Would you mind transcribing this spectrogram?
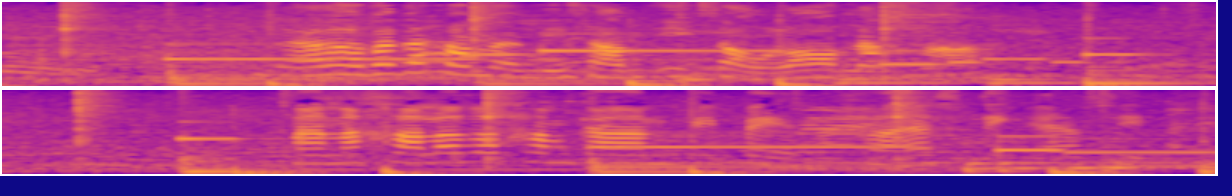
มแล้วเราก็จะทำแบบนี้ซ้ำอีก 2 รอบนะคะนั้นนะคะเราจะทำการปีเปตนะคะ acetic acid ความ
